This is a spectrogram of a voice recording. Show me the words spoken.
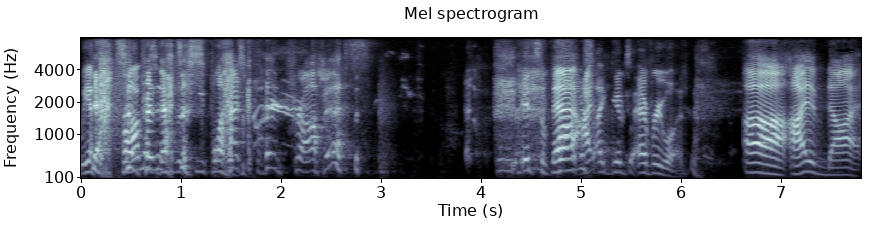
we have that's to promise a, That's a splash play promise. it's a that, promise I, I give to everyone. Uh, I am not,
